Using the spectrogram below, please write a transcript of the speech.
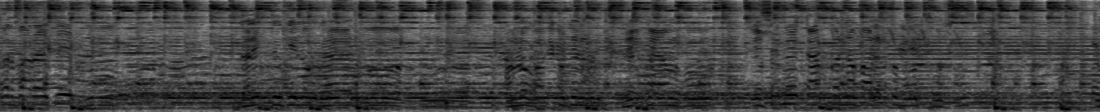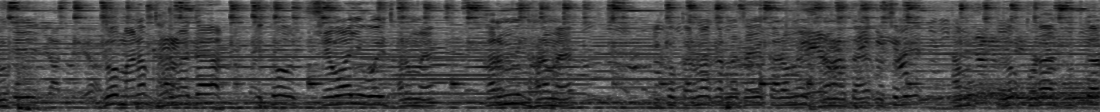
कर पा रहे हैं कि जो गरीब दुखी लोग हैं, जो हम लोग हॉस्पिटल फ्री कैम्प हो, ऐसे में काम करना पा रहे हैं तो बहुत खुश हूँ। क्योंकि जो मानव धर्म का एक तो सेवा ही वही धर्म है, कर्मी धर्म है। तो कर्म करना चाहिए, कर्म में धर्म होता है, इसीलिए हम लोग थोड़ा जुट कर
